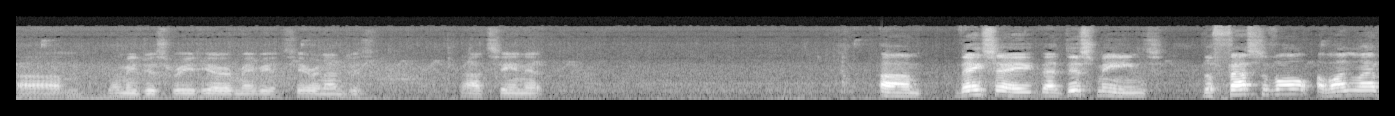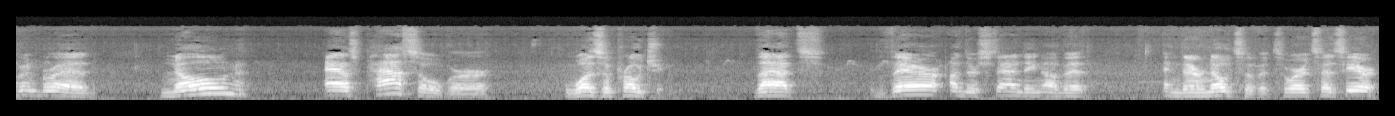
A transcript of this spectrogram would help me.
Um, let me just read here. Maybe it's here and I'm just not seeing it. Um, they say that this means the festival of unleavened bread, known as Passover, was approaching. That's their understanding of it and their notes of it. So, where it says here,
